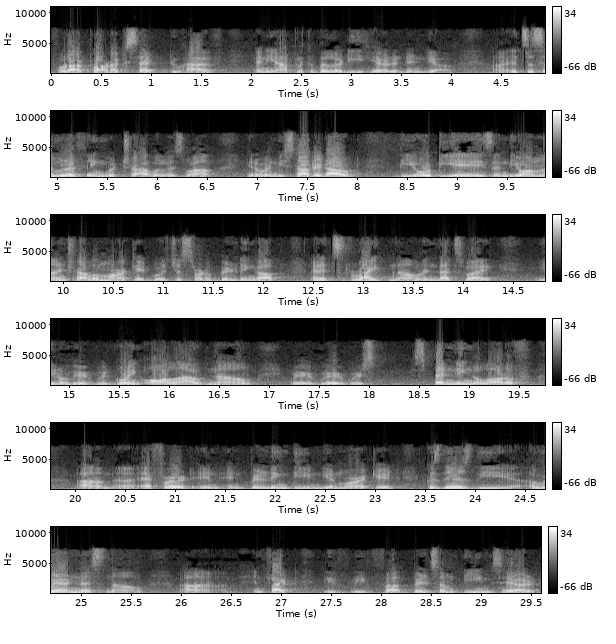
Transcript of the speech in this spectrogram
for our product set to have any applicability here in India. Uh, it's a similar thing with travel as well. You know, when we started out, the OTAs and the online travel market was just sort of building up, and it's ripe now, and that's why, you know, we're we're going all out now. We're we're we're spending a lot of um, uh, effort in in building the Indian market because there's the awareness now. Uh, in fact, we've we've uh, built some teams here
